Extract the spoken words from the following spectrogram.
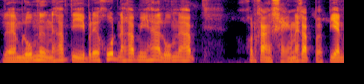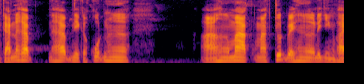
เหลือแหมหลุมหนึ่งนะครับตีไม่ได้คุดนะครับมีห้าหลุมนะครับค่อนข้างแข็งนะครับเปลี่ยนกันนะครับนะครับ นี่ก็คุดเฮืออ่าเฮือมากมากจุดไปเฮือได้หญิงไพ่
